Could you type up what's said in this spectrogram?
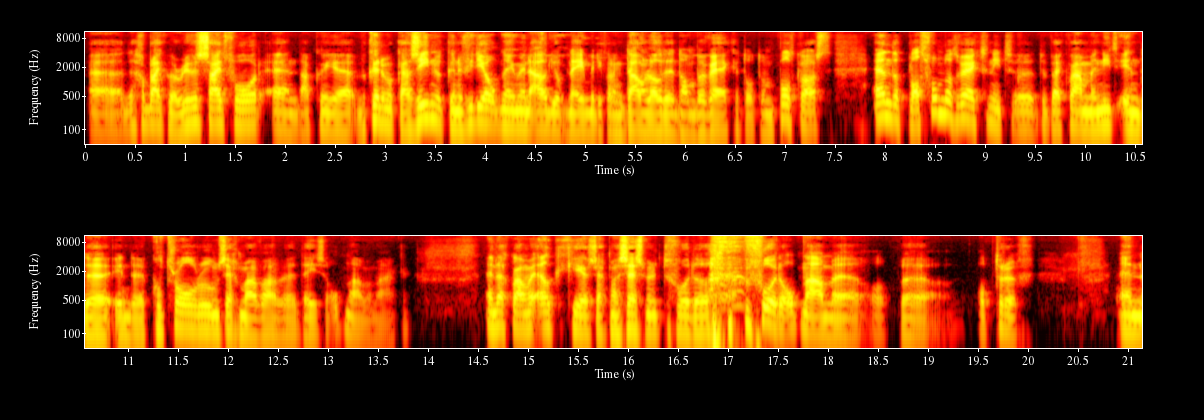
eh, daar gebruiken we Riverside voor. En daar kun je, we kunnen elkaar zien. We kunnen video opnemen en audio opnemen. Die kan ik downloaden en dan bewerken tot een podcast. En dat platform, dat werkte niet. Wij kwamen niet in de, in de control room, zeg maar, waar we deze opname maken. En daar kwamen we elke keer, zeg maar, zes minuten voor de, voor de opname op, op terug. En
